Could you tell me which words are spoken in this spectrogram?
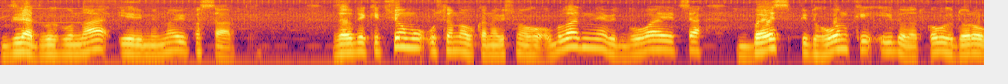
для двигуна і ремінної косарки. Завдяки цьому установка навісного обладнання відбувається без підгонки і додаткових е,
